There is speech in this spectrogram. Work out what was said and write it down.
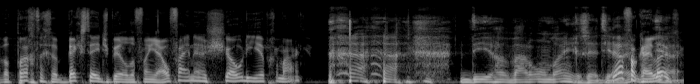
wat prachtige backstage beelden van jouw fijne show die je hebt gemaakt. Die waren online gezet, ja. Ja, vond ik heel leuk. Ja,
